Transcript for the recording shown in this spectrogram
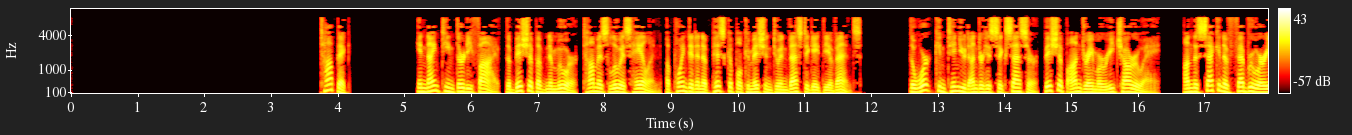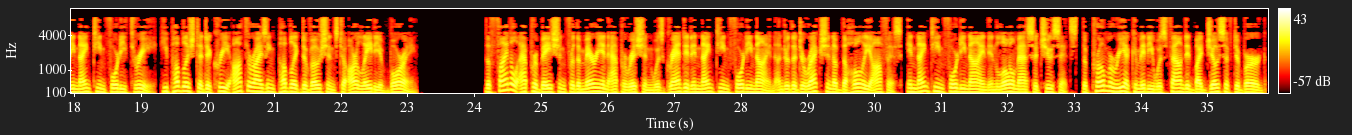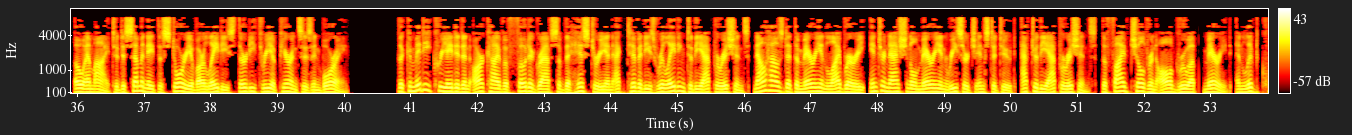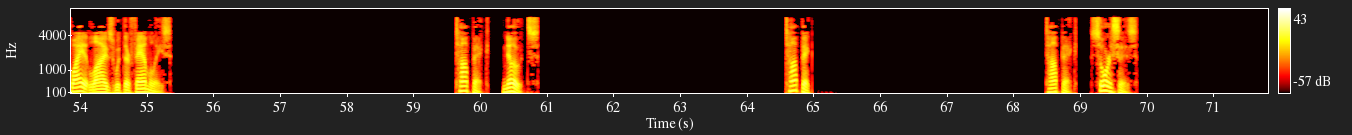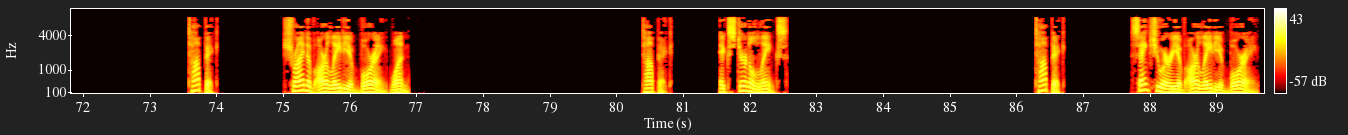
Topic: in 1935, the Bishop of Namur, Thomas Louis Heylen, appointed an episcopal commission to investigate the events. The work continued under his successor, Bishop André Marie Charue. On 2 February 1943, he published a decree authorizing public devotions to Our Lady of Beauraing. The final approbation for the Marian apparition was granted in 1949 under the direction of the Holy Office. In 1949 in Lowell, Massachusetts, the Pro Maria Committee was founded by Joseph de Berg, OMI to disseminate the story of Our Lady's 33 appearances in Beauraing. The committee created an archive of photographs of the history and activities relating to the apparitions, now housed at the Marian Library, International Marian Research Institute. After the apparitions, the five children all grew up, married, and lived quiet lives with their families. Topic Notes. Topic. Topic Sources. Topic. Shrine of Our Lady of Beauraing 1 Topic. External links. Topic. Sanctuary of Our Lady of Beauraing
